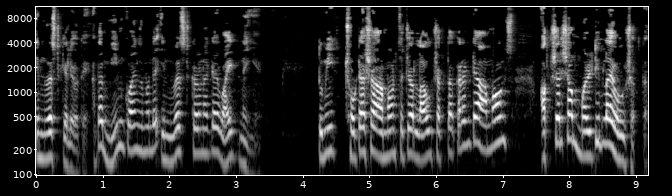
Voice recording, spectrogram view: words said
इन्व्हेस्ट केले होते. आता मीम कॉईन्समध्ये इन्व्हेस्ट करणं काही वाईट नाही आहे तुम्ही छोट्याशा अमाऊंट त्याच्यावर लावू शकता कारण त्या अमाऊंट्स अक्षरशः मल्टिप्लाय होऊ शकतात.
